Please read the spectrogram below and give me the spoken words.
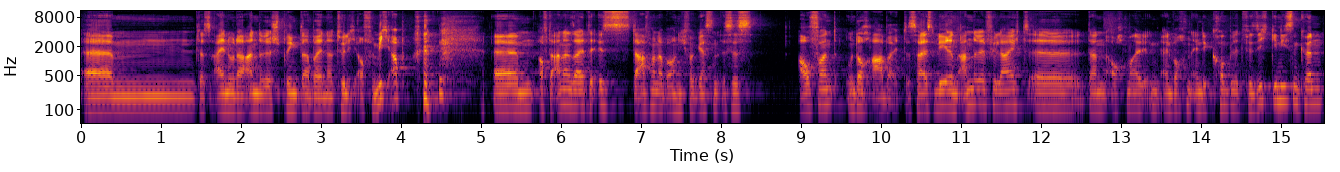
Ähm, das eine oder andere springt dabei natürlich auch für mich ab. ähm, auf der anderen Seite ist, darf man aber auch nicht vergessen, es ist Aufwand und auch Arbeit. Das heißt, während andere vielleicht äh, dann auch mal ein Wochenende komplett für sich genießen können,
